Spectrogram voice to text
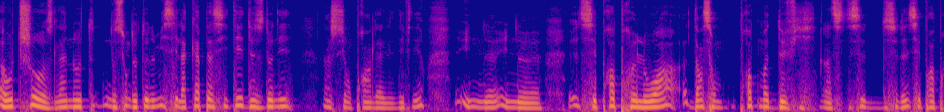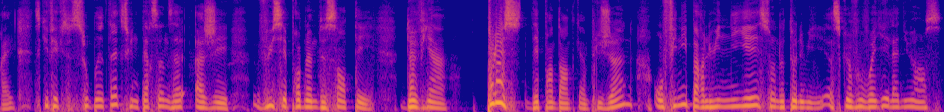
à autre chose. La notion d'autonomie, c'est la capacité de se donner hein, si on prend la définition, ses propres lois dans son propre mode de vie, hein, de se donner ses propres règles. Ce qui fait que sous prétexte qu'une personne âgée, vu ses problèmes de santé, devient plus dépendante qu'un plus jeune, on finit par lui nier son autonomie. Est-ce que vous voyez la nuance?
